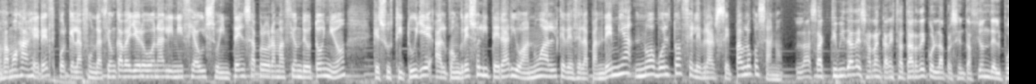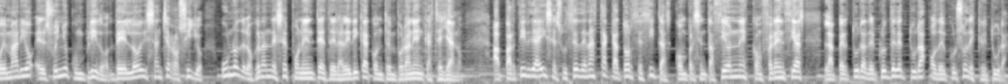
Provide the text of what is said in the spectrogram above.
Nos vamos a Jerez porque la Fundación Caballero Bonal inicia hoy su intensa programación de otoño que sustituye al Congreso Literario Anual que desde la pandemia no ha vuelto a celebrarse. Pablo Cosano. Las actividades arrancan esta tarde con la presentación del poemario El sueño cumplido de Eloy Sánchez Rosillo, uno de los grandes exponentes de la lírica contemporánea en castellano. A partir de ahí se suceden hasta 14 citas con presentaciones, conferencias, la apertura del club de lectura o del curso de escritura.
